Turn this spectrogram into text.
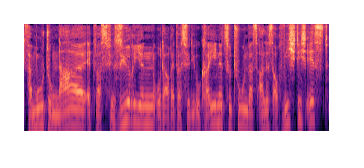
Vermutung nahe, etwas für Syrien oder auch etwas für die Ukraine zu tun, was alles auch wichtig ist.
